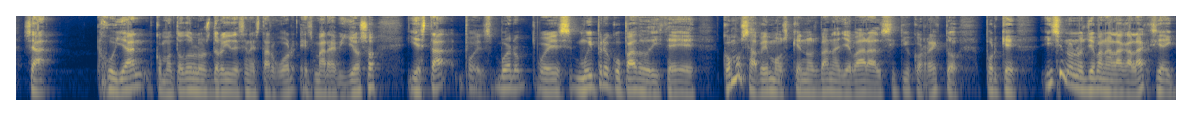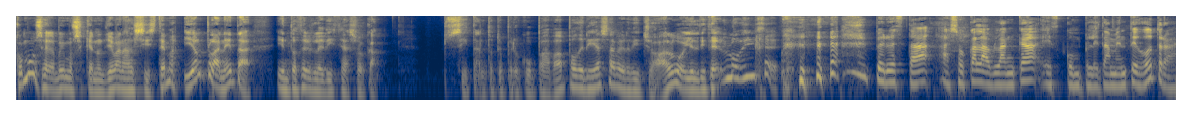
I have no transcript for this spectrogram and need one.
o sea, Julián, como todos los droides en Star Wars, es maravilloso y está, pues, bueno, pues muy preocupado. Dice, ¿cómo sabemos que nos van a llevar al sitio correcto? Porque, ¿y si no nos llevan a la galaxia? ¿Y cómo sabemos que nos llevan al sistema y al planeta? Y entonces le dice a Soka, si tanto te preocupaba, podrías haber dicho algo. Y él dice, lo dije. Pero esta Ahsoka la Blanca es completamente otra,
